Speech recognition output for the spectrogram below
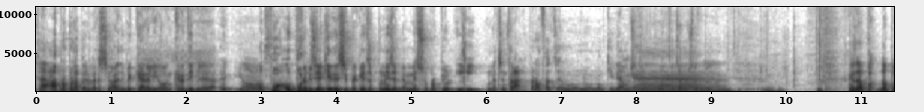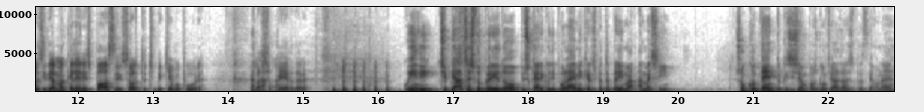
cioè, ha proprio la perversione di beccare lì, oh, incredibile. Eh, Oppu- so. Oppure bisogna chiedersi perché i giapponesi abbiamo messo proprio lì una centrale. Però facciamo, non, non chiediamoci eh... troppo, non facciamoci troppe domande. Che dopo, dopo ci diamo anche le risposte, di solito ci becchiamo pure. Lascia perdere. Quindi, ci piace questo periodo più scarico di polemiche rispetto a prima? A me sì. Sono contento che si sia un po' sgonfiata la situazione. Eh.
